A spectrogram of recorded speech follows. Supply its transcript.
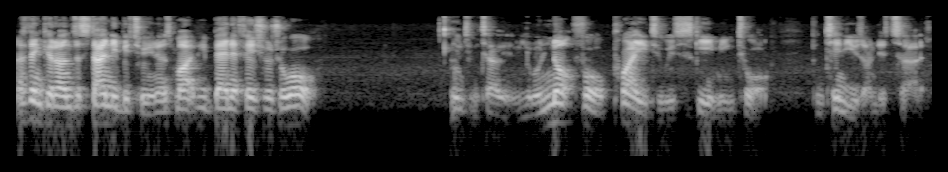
I think an understanding between us might be beneficial to all to tell him you will not fall prey to his scheming talk, continues undeterred.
